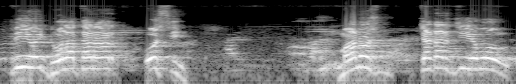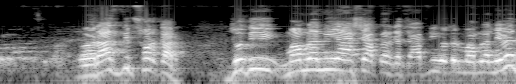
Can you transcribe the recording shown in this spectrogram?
যদি ওই ঢোলা থানার ওসি মানস চ্যাটার্জি এবং রাজদীপ সরকার যদি মামলা নিয়ে আসে আপনার কাছে আপনি ওদের মামলা নেবেন?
